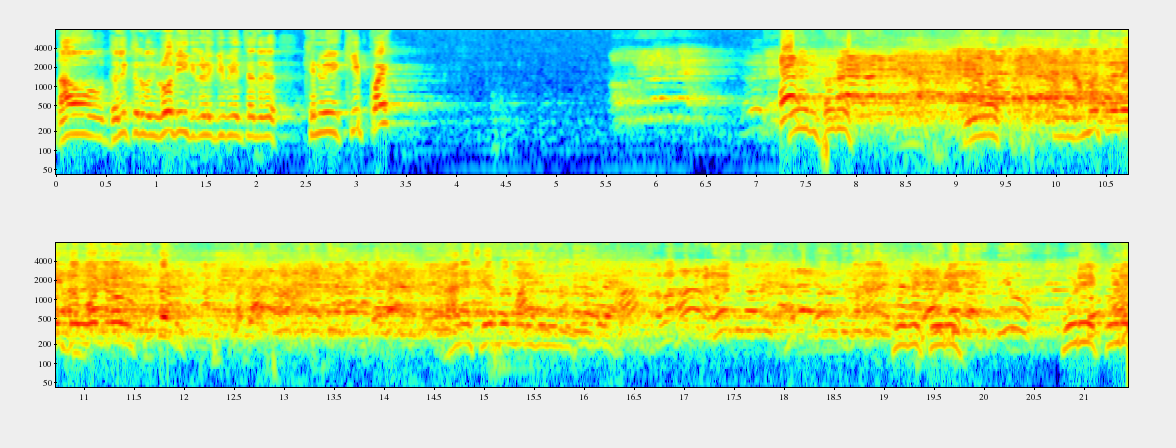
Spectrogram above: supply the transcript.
ನಾವು ದಲಿತರು ವಿರೋಧಿಗಳಿದ್ದೀವಿ ಅಂತಂದ್ರೆ ಕೆನ್ ವಿ ಕೀಪ್ ಕ್ವೈಟ್? ನಮ್ಮ ಹತ್ರನೇ ಇದ್ದ ಹೋಗಿರೋರು. ನಾನೇ ಚೇರ್ಮನ್ ಮಾಡಿದ್ದೀನಿ. ಕೂಡಿ ಕೂಡಿ.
